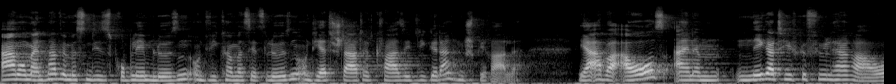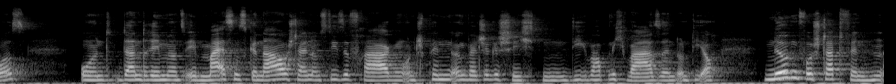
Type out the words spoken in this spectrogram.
ah, Moment mal, wir müssen dieses Problem lösen und wie können wir es jetzt lösen? Und jetzt startet quasi die Gedankenspirale. Ja, aber aus einem Negativgefühl heraus und dann drehen wir uns eben meistens genau, stellen uns diese Fragen und spinnen irgendwelche Geschichten, die überhaupt nicht wahr sind und die auch nirgendwo stattfinden,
